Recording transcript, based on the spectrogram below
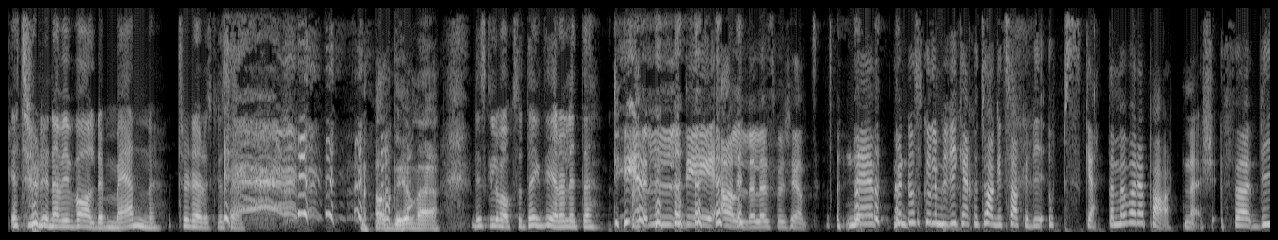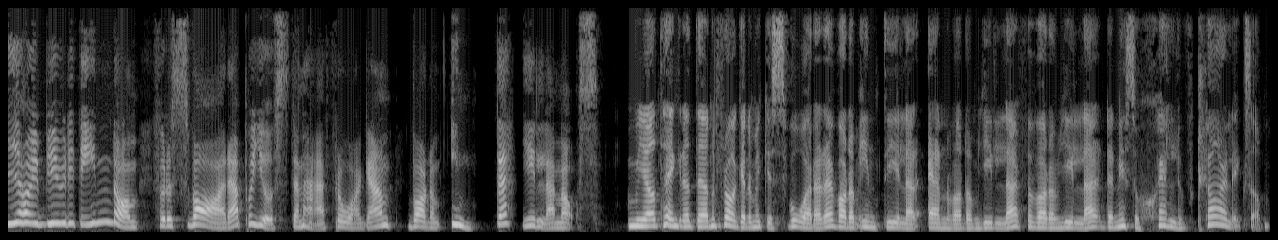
Jag trodde när vi valde män, tror det du skulle säga. Ja, det med. Det skulle vi också tänkt göra lite. Det är, det är alldeles för sent. Nej, men då skulle vi kanske tagit saker vi uppskattar med våra partners. För vi har ju bjudit in dem för att svara på just den här frågan. Vad de inte gillar med oss. Men jag tänker att den frågan är mycket svårare vad de inte gillar än vad de gillar. För vad de gillar, den är så självklar liksom.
